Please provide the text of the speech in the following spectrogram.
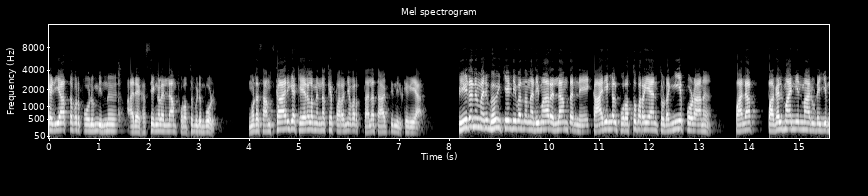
കഴിയാത്തവർ പോലും ഇന്ന് ആ രഹസ്യങ്ങളെല്ലാം പുറത്തുവിടുമ്പോൾ നമ്മുടെ സാംസ്കാരിക കേരളം എന്നൊക്കെ പറഞ്ഞവർ തല താഴ്ത്തി നിൽക്കുകയാണ്. പീഡനം അനുഭവിക്കേണ്ടി വന്ന നടിമാരെല്ലാം തന്നെ കാര്യങ്ങൾ പുറത്തു പറയാൻ തുടങ്ങിയപ്പോഴാണ് പല പകൽമാന്യന്മാരുടെയും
